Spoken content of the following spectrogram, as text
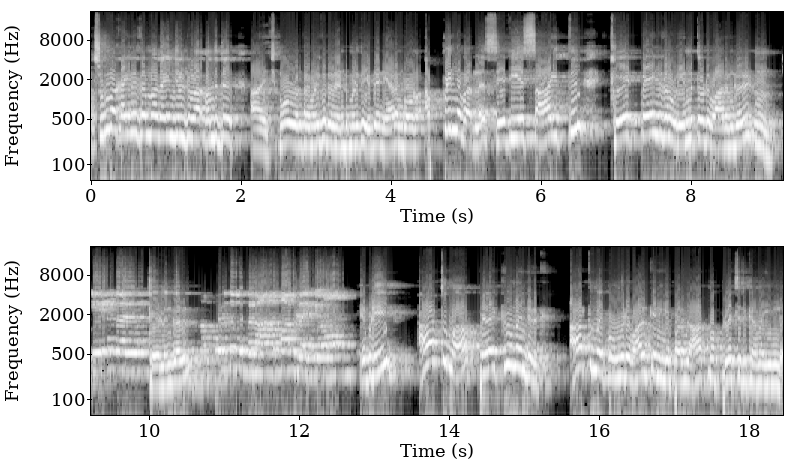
சும்மா கை வைத்தமா கைன்னு சொல்லிட்டு வந்துட்டு ஒன்றரை மணிக்கு ஒரு ரெண்டு மணிக்கு எப்படியா நேரம் போகணும்? அப்படின்னு வரல. செவியை சாய்த்து கேட்பேங்கிற ஒரு எண்ணத்தோடு வாருங்கள். கேளுங்கள். எப்படி? ஆத்மா பிழைக்கும் என்று இருக்கு. ஆத்மா இப்ப உங்களுடைய வாழ்க்கை நீங்க பாருங்க. ஆத்மா பிழைச்சிருக்கான? இல்ல.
